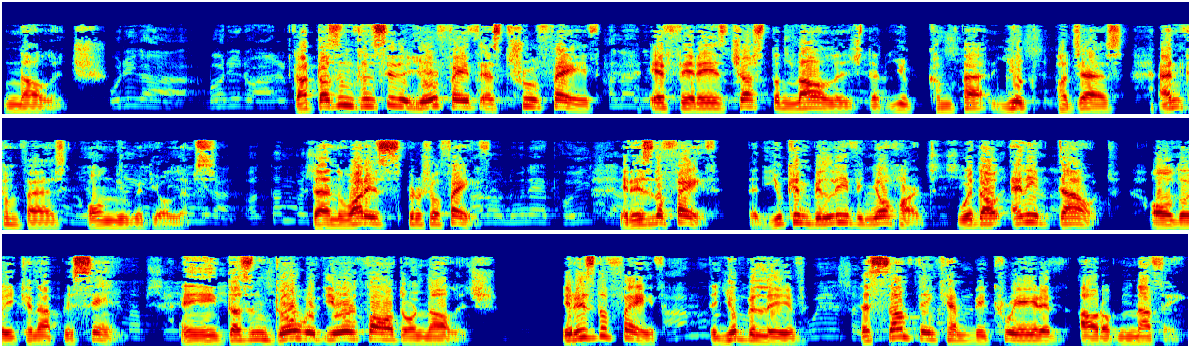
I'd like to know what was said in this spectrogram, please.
knowledge. God doesn't consider your faith as true faith if it is just the knowledge that you, compa- you possess and confess only with your lips. Then what is spiritual faith? It is the faith that you can believe in your heart without any doubt, although it cannot be seen, and it doesn't go with your thought or knowledge. It is the faith that you believe that something can be created out of nothing.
